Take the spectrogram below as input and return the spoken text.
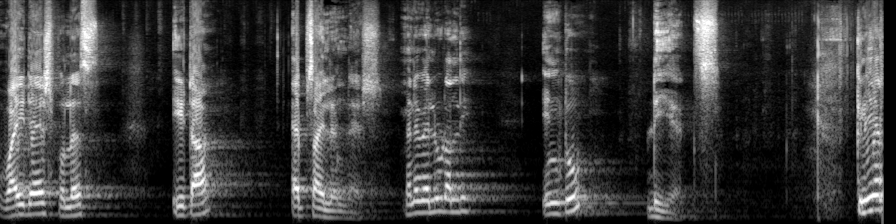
y dash plus eta epsilon dash मैंने वैल्यू डाल दी। इनटू एक्स क्लियर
